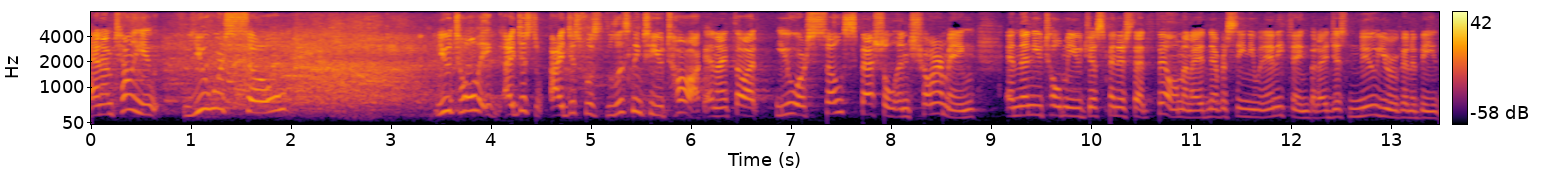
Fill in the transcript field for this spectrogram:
and I'm telling you, you were so you told me I just I just was listening to you talk and I thought you are so special and charming and then you told me you just finished that film and I had never seen you in anything but I just knew you were going to be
